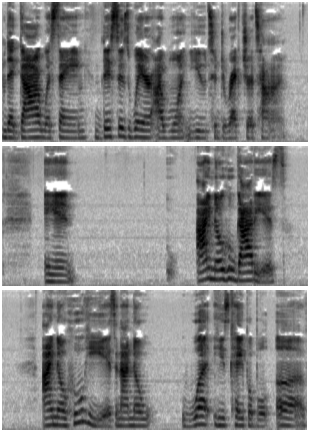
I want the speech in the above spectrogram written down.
that God was saying, This is where I want you to direct your time. And I know who God is. I know who he is and I know what he's capable of.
